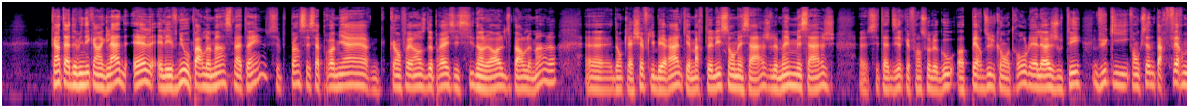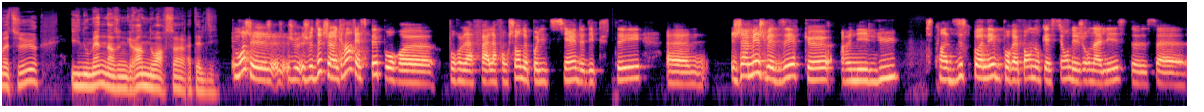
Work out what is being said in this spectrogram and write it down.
Quant à Dominique Anglade, elle, elle est venue au Parlement ce matin. Je pense que c'est sa première conférence de presse ici dans le hall du Parlement. Euh, donc, la chef libérale qui a martelé son message, le même message, euh, c'est-à-dire que François Legault a perdu le contrôle. Elle a ajouté, vu qu'il fonctionne par fermeture, il nous mène dans une grande noirceur, a-t-elle dit. Moi, je, veux dire que j'ai un grand respect pour, euh, pour la, fonction de politicien, de député. Jamais je vais dire qu'un élu qui se rend disponible pour répondre aux questions des journalistes, euh, ça,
